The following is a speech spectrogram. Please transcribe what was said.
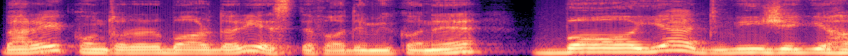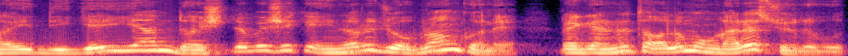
برای کنترل بارداری استفاده می‌کنه باید ویژگی های دیگه ای هم داشته باشه که اینا رو جبران کنه وگرنه تا حالا منقرض شده بود.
